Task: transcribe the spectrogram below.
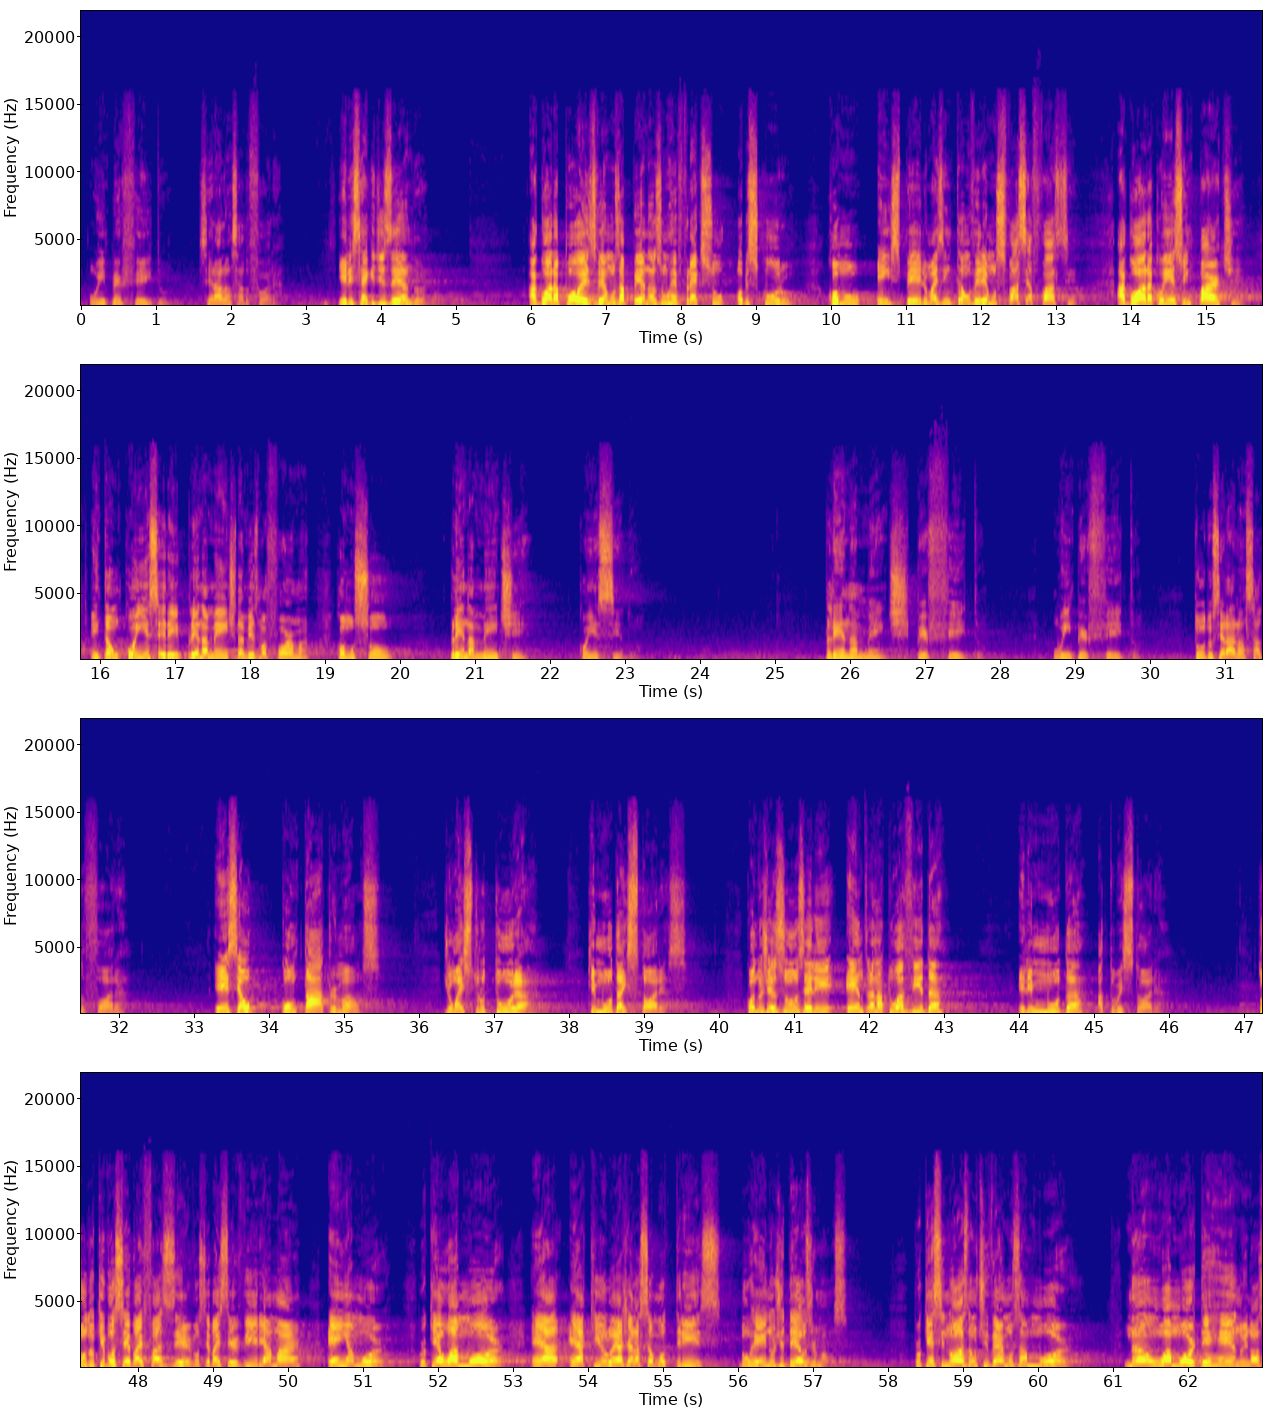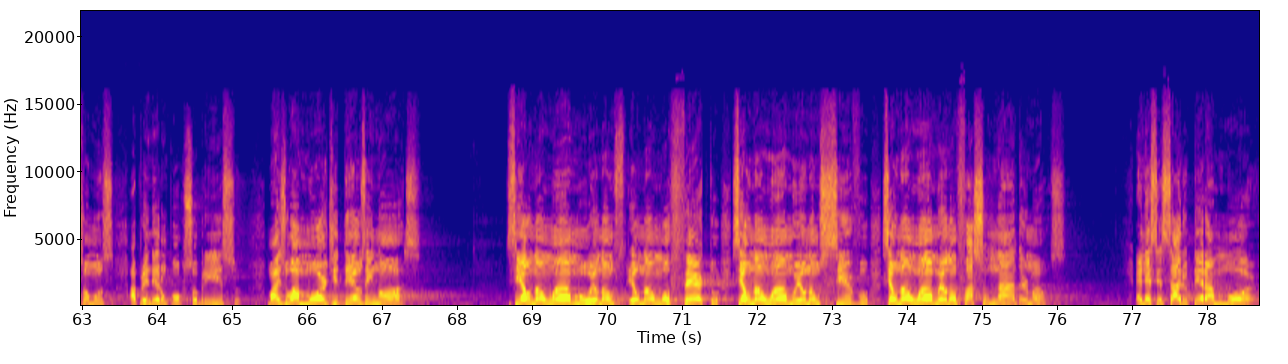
o imperfeito será lançado fora. E ele segue dizendo: Agora, pois, vemos apenas um reflexo obscuro, como em espelho, mas então veremos face a face. Agora conheço em parte, então conhecerei plenamente da mesma forma como sou plenamente conhecido. Plenamente perfeito, o imperfeito, tudo será lançado fora. Esse é o contato, irmãos, de uma estrutura que muda histórias. Quando Jesus ele entra na tua vida, ele muda a tua história. Tudo que você vai fazer, você vai servir e amar em amor, porque o amor é, a, é aquilo, é a geração motriz do reino de Deus, irmãos. Porque se nós não tivermos amor, não o amor terreno, e nós vamos aprender um pouco sobre isso, mas o amor de Deus em nós. Se eu não amo, eu não, eu não oferto, se eu não amo, eu não sirvo, se eu não amo, eu não faço nada, irmãos. É necessário ter amor,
